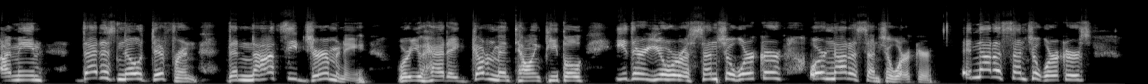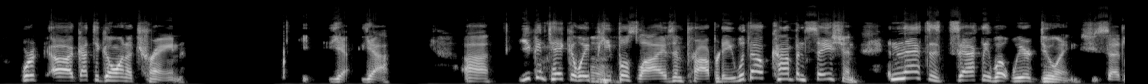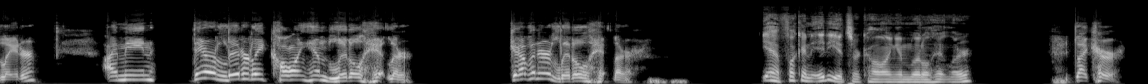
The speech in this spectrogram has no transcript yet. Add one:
I mean, that is no different than Nazi Germany, where you had a government telling people either you were essential worker or not essential worker. And not essential workers were, uh, got to go on a train. Yeah, yeah. Uh, you can take away people's lives and property without compensation. And that's exactly what we're doing, she said later. I mean, they're literally calling him Little Hitler. Governor Little Hitler. Yeah, fucking idiots are calling him Little Hitler. Like her.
